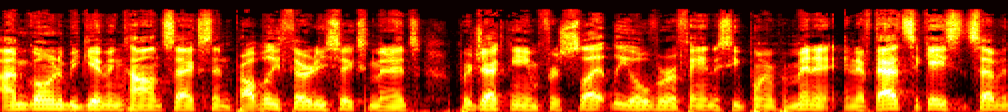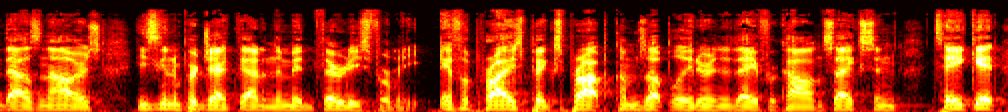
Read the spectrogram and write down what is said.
I'm going to be giving Collin Sexton probably 36 minutes, projecting him for slightly over a fantasy point per minute. And if that's the case at $7,000, he's going to project that in the mid 30s for me. If a prize picks prop comes up later in the day for Collin Sexton, take it.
